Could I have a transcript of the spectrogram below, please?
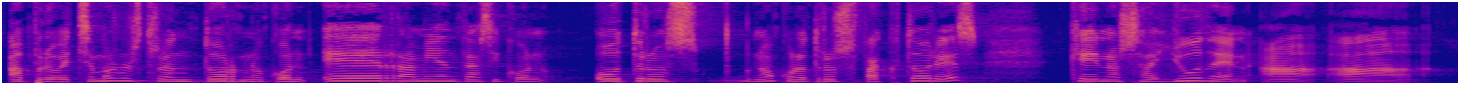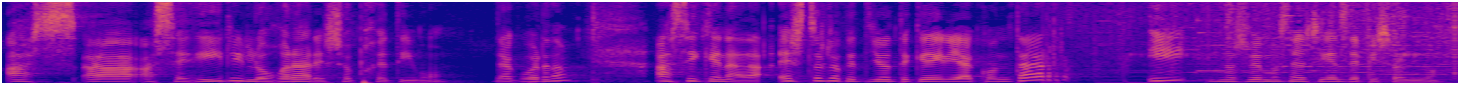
aprovechemos nuestro entorno con herramientas y con otros, ¿no? con otros factores que nos ayuden a, a, seguir y lograr ese objetivo. ¿De acuerdo? Así que nada, esto es lo que yo te quería contar y nos vemos en el siguiente episodio.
